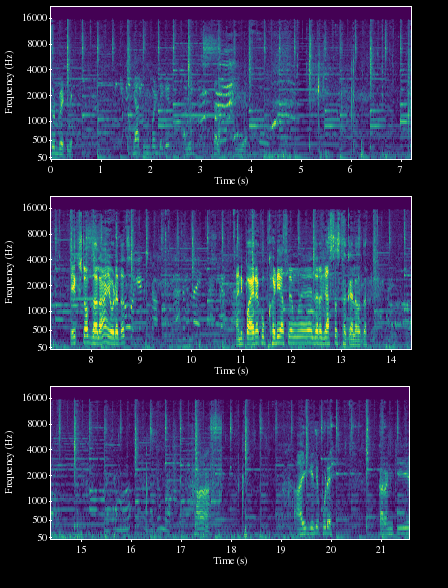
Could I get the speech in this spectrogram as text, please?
सूट भेटले. घ्या तुम्ही पण तिकीट आणि चला. एक स्टॉप झाला एवढ्यातच? हो, आणि पायऱ्या खूप खडी असल्यामुळे जरा जास्तच थकायला होतं. आई गेली पुढे. कारण की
